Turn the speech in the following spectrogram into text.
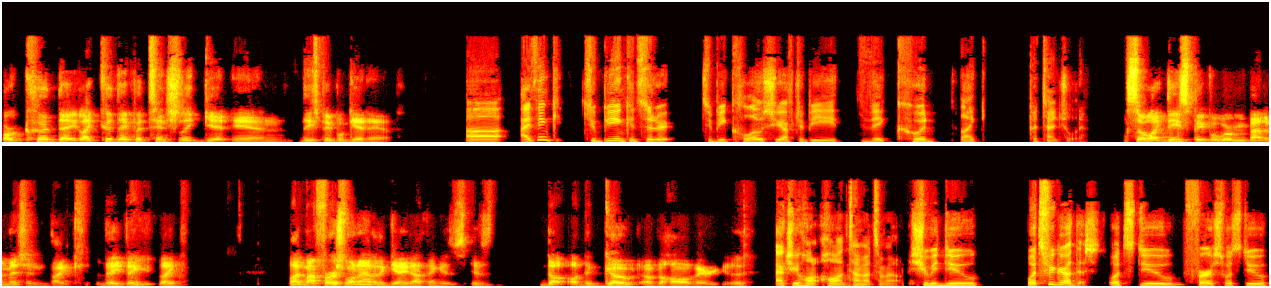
or could they like could they potentially get in? These people get in. Uh, I think to be in consider to be close, you have to be. They could like potentially. So like these people we're about to mention, like they they like like my first one out of the gate, I think is is the the goat of the Hall. Very good. Actually, hold on, hold on, time out, time out. Should we do? Let's figure out this. Let's do first. Let's do.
